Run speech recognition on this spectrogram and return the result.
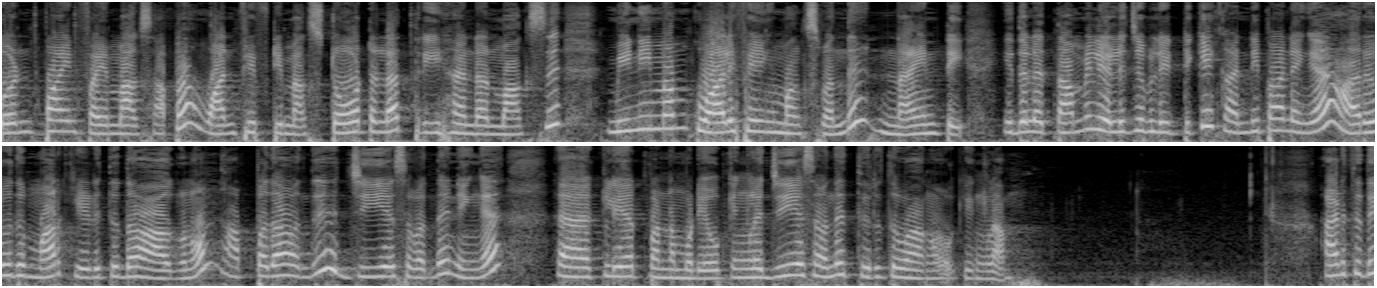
ஒன் பாயிண்ட் ஃபைவ் மார்க்ஸ் அப்போ ஒன் ஃபிஃப்டி மார்க்ஸ் டோட்டலாக three hundred marks minimum qualifying marks வந்து 90 இதில் தமிழ் எலிஜிபிலிட்டிக்கு கண்டிப்பாக நீங்கள் அறுபது மார்க் எடுத்து தான் ஆகணும். அப்போ தான் வந்து ஜிஎஸ் வந்து நீங்கள் கிளியர் பண்ண முடியும். ஓகேங்களா ஜிஎஸ் வந்து திருத்துவாங்க. ஓகேங்களா அடுத்தது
